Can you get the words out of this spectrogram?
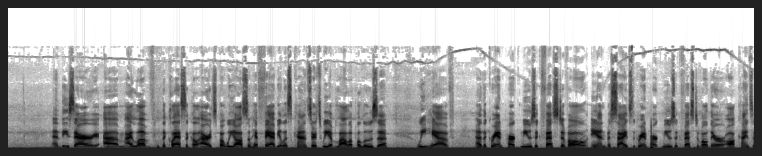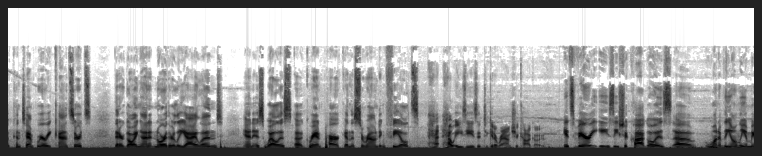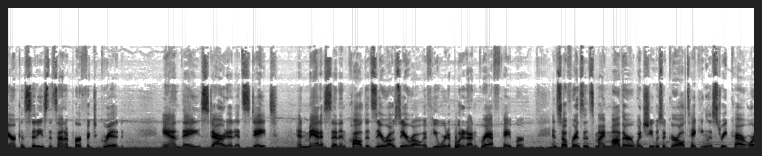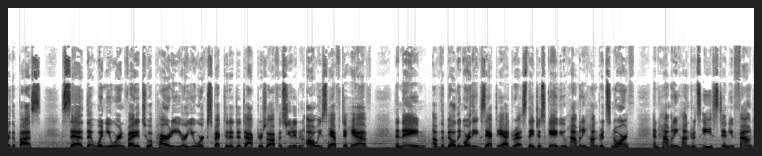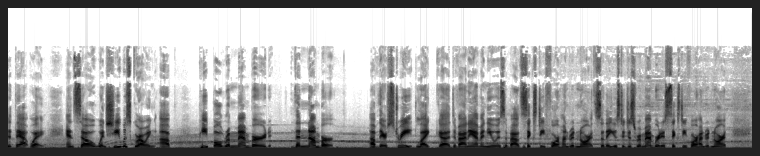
And these are, um, I love the classical arts, but we also have fabulous concerts. We have Lollapalooza. We have uh, the Grant Park Music Festival, and besides the Grant Park Music Festival, there are all kinds of contemporary concerts that are going on at Northerly Island and as well as uh, Grant Park and the surrounding fields. How, how, easy is it to get around Chicago? It's very easy. Chicago is uh, one of the only American cities that's on a perfect grid. And they started at State and Madison and called it zero zero if you were to put it on graph paper. And so, for instance, my mother, when she was a girl taking the streetcar or the bus, said that when you were invited to a party or you were expected at a doctor's office, you didn't always have to have the name of the building or the exact address. They just gave you how many hundreds north and how many hundreds east, and you found it that way. And so when she was growing up, people remembered the number of their street, like uh, Devon Avenue is about 6400 North. So they used to just remember it as 6400 North.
